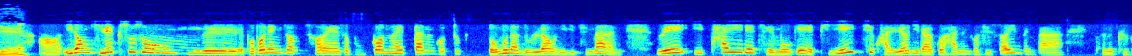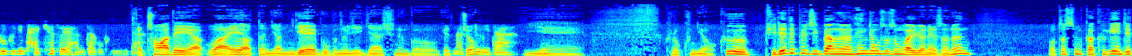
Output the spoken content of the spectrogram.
예. 어, 이런 기획 소송을 법원행정처에서 문건화했다는 것도 너무나 놀라운 일이지만 왜 이 파일의 제목에 BH 관련이라고 하는 것이 써 있는가? 저는 그 부분이 밝혀져야 한다고 봅니다. 그러니까 청와대와의 어떤 연계 부분을 얘기하시는 거겠죠? 맞습니다. 예. 그렇군요. 그 비례대표 지방의원 행정소송 관련해서는 어떻습니까? 그게 이제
